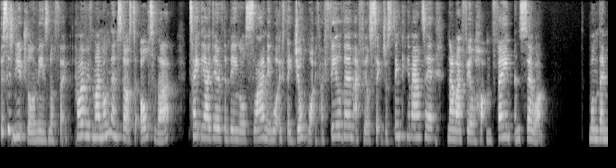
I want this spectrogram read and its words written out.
This is neutral and means nothing. However, if my mum then starts to alter that, take the idea of them being all slimy, what if they jump? What if I feel them? I feel sick just thinking about it. Now I feel hot and faint, and so on. Mum then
